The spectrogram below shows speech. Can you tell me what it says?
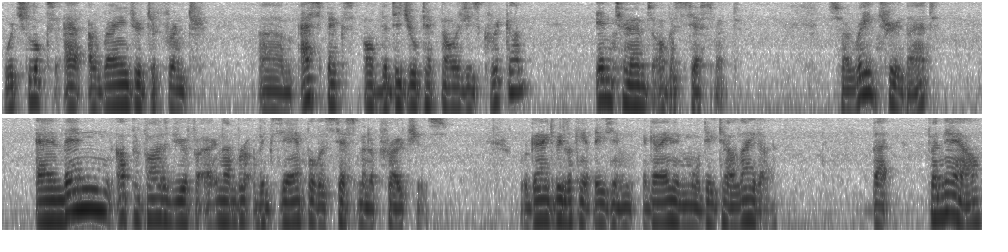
which looks at a range of different um, aspects of the digital technologies curriculum in terms of assessment. So read through that and then I've provided you a number of example assessment approaches. We're going to be looking at these in, again in more detail later, but for now,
